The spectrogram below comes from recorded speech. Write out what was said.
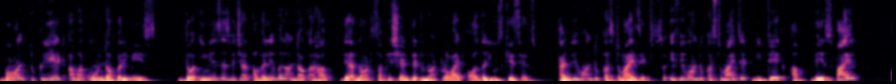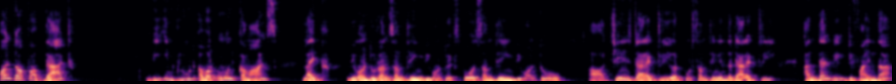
want to create our own Docker image. The images which are available on Docker Hub, they are not sufficient. They do not provide all the use cases and we want to customize it. So if we want to customize it, we take a base file. On top of that, we include our own commands like we want to run something, we want to export something, we want to uh, change directory or put something in the directory and then we define the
